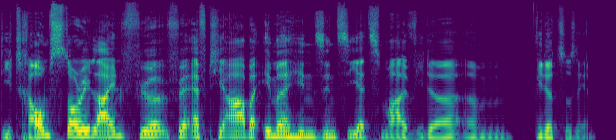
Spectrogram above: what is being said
die Traumstoryline für, für FTR, aber immerhin sind sie jetzt mal wieder, ähm, wieder zu sehen.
